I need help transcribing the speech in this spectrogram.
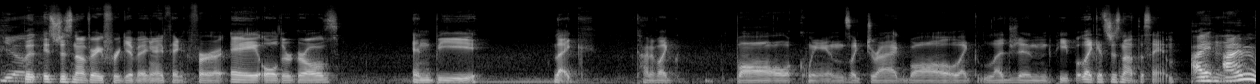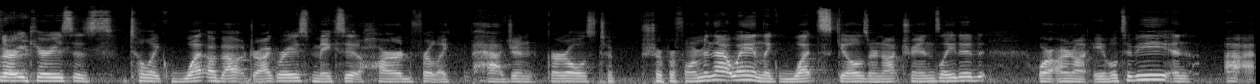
Yeah. but it's just not very forgiving i think for a older girls and b like kind of like ball queens like drag ball like legend people. Like it's just not the same. I mm-hmm. I'm very curious as to like what about Drag Race makes it hard for like pageant girls to to perform in that way, and like what skills are not translated or are not able to be, and I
